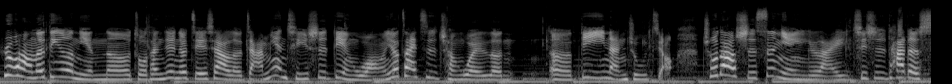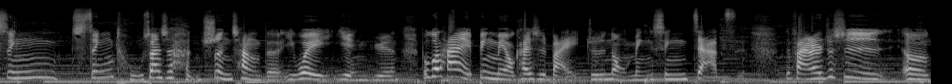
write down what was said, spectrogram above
入行的第二年呢，佐藤健就接下了《假面骑士电王》，又再次成为了。呃，第一男主角出道十四年以来，其实他的星星途算是很顺畅的一位演员。不过他也并没有开始摆就是那种明星架子，反而就是呃，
